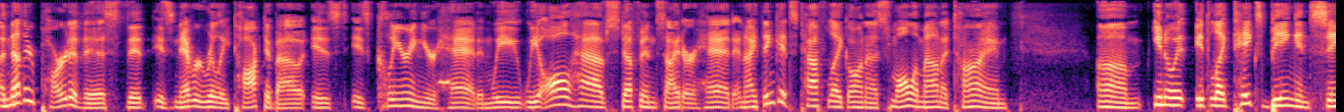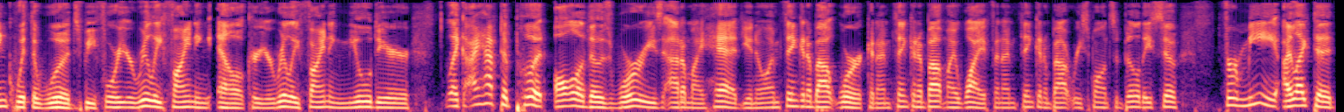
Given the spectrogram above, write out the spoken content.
another part of this that is never really talked about is, is clearing your head. And we, we all have stuff inside our head. And I think it's tough, like on a small amount of time, um, you know, it, it like takes being in sync with the woods before you're really finding elk or you're really finding mule deer. Like I have to put all of those worries out of my head. You know, I'm thinking about work and I'm thinking about my wife and I'm thinking about responsibility. So for me, I like to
